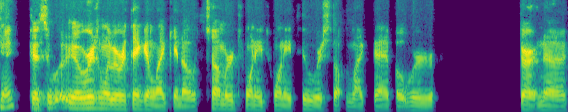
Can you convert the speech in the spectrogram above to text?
okay, because originally we were thinking like you know summer 2022 or something like that, but we're starting to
